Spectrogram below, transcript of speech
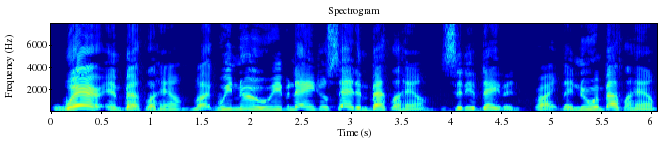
where in Bethlehem? Like we knew, even the angel said in Bethlehem, the city of David, right? They knew in Bethlehem,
